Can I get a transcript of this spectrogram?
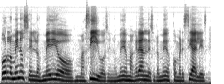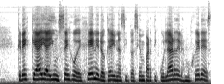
por lo menos en los medios masivos, en los medios más grandes, en los medios comerciales. ¿Crees que hay ahí un sesgo de género, que hay una situación particular de las mujeres?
